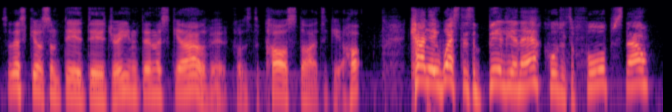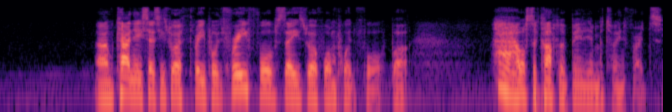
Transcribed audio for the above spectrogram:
So let's get on some Dear Deirdre and then let's get out of it because the car's started to get hot. Kanye West is a billionaire according to Forbes now. Um, Kanye says he's worth 3.3. Forbes says he's worth 1.4. But ah, what's a couple of billion between threads?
